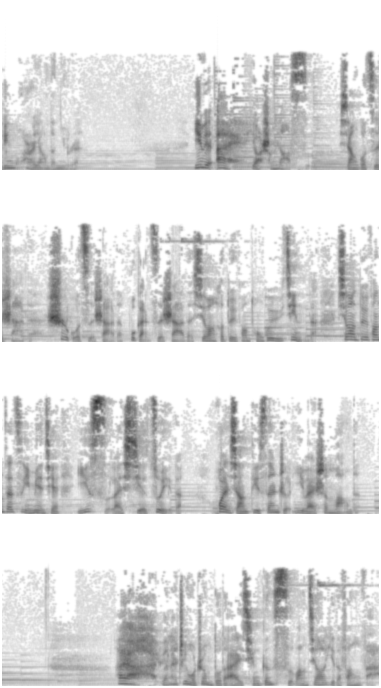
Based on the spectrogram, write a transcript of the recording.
冰块一样的女人。因为爱要生要死，想过自杀的，试过自杀的，不敢自杀的，希望和对方同归于尽的，希望对方在自己面前以死来谢罪的，幻想第三者意外身亡的。哎呀，原来真有这么多的爱情跟死亡交易的方法，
